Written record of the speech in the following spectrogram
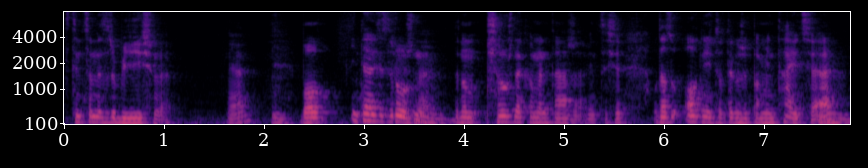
z tym, co my zrobiliśmy. Nie? Mm. Bo internet jest różny, Mm. będą przeróżne komentarze, więc chcę się od razu odnieść do tego, że pamiętajcie, Mm.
